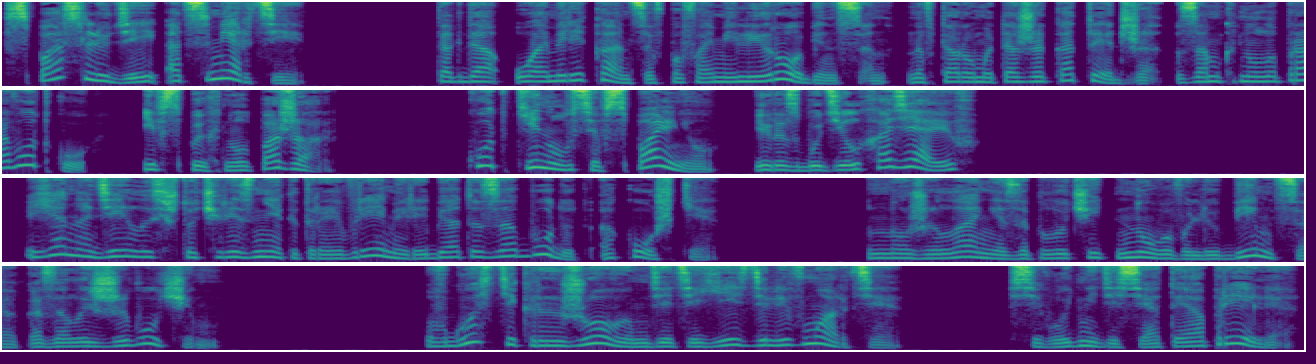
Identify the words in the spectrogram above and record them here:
спас людей от смерти. Когда у американцев по фамилии Робинсон на втором этаже коттеджа замкнула проводку и вспыхнул пожар, кот кинулся в спальню и разбудил хозяев. Я надеялась, что через некоторое время ребята забудут о кошке. Но желание заполучить нового любимца оказалось живучим. В гости к Рыжовым дети ездили в марте. Сегодня 10 апреля.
